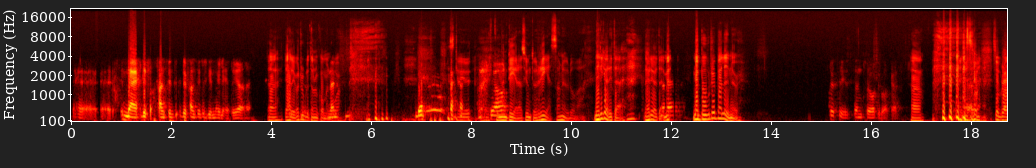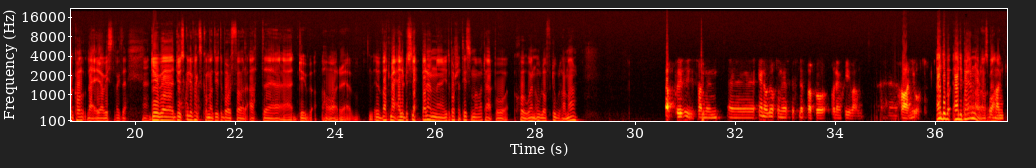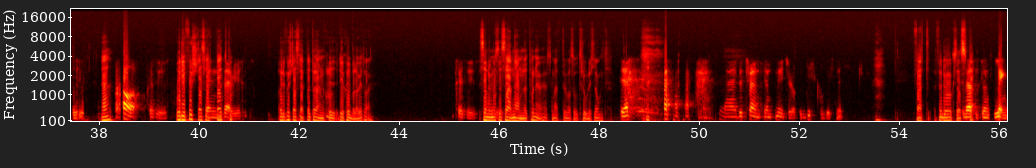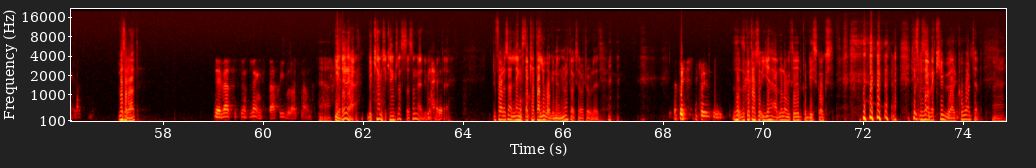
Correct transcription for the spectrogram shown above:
Eh, eh, nej, det fanns, inte, det fanns inte riktigt möjlighet att göra det. Ja, det hade ju varit roligt om de kom ändå. Men- Ska ju rekommenderas ju inte att resa nu då va? Nej, det gör det inte. Det gör det inte. Men, men bor du i Berlin nu? Precis, sen så är jag tillbaka. Ja. så, så bra koll. Nej, jag visste faktiskt det. Du, eh, du skulle ju faktiskt komma till Göteborg för att eh, du har eh, varit med, eller du släpper en Göteborgsartist som har varit här på showen, Olof Dolhammar. Ja, precis. Han, är en, eh, en av låtarna jag ska släppa på, på den skivan eh, har han gjort. Ja, det, var- ja, det var en av dem som han... Ja. Ja, precis. Och det är första släppet, på, och det första släppet på den sk- det skivbolaget va? Precis. Som du måste säga namnet på nu eftersom att det var så otroligt långt. Ja. The transient nature of the disco business. För att, för du har också... Världshistoriens längsta. vad sa du? att? Det är världshistoriens längsta skivbolagsnamn. Ja. Är det det? Det kanske kan klassas som det, det vet jag inte. Du får ha det så här längsta katalognumret också, vad roligt. Det ska ta så jävla lång tid på Discogs. det är som en jävla QR-kod typ. Ja.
